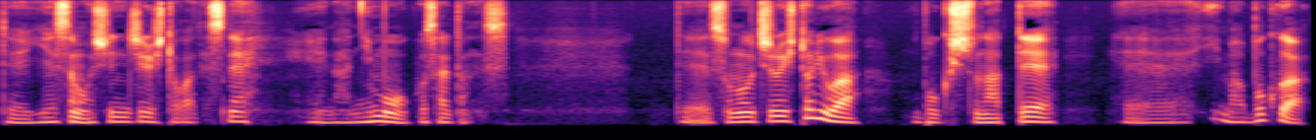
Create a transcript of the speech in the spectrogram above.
で、イエス様を信じる人がですね、何人も起こされたんです。で、そのうちの一人は牧師となって、えー、今僕が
